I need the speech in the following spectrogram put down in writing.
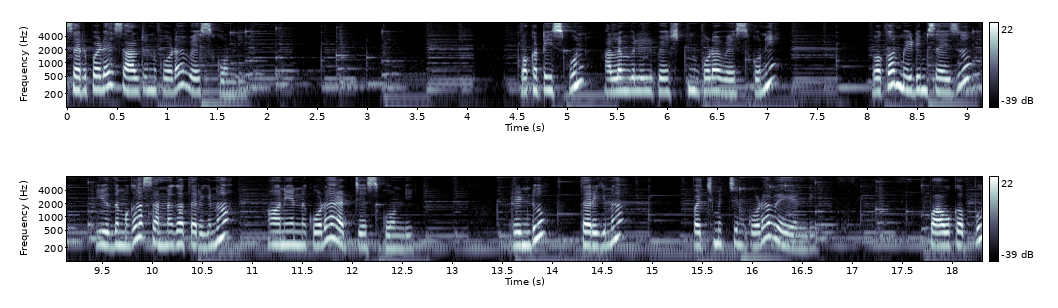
సరిపడే సాల్ట్ని కూడా వేసుకోండి. ఒక టీ స్పూన్ అల్లం వెల్లుల్లి పేస్ట్ని కూడా వేసుకొని ఒక మీడియం సైజు ఈ విధముగా సన్నగా తరిగిన ఆనియన్ను కూడా యాడ్ చేసుకోండి. రెండు తరిగిన పచ్చిమిర్చిని కూడా వేయండి. పావు కప్పు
